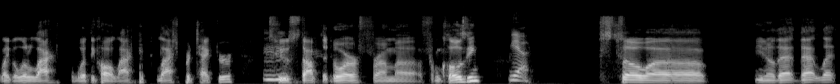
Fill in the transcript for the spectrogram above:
like a little latch, what they call a latch, latch protector, to Mhm. stop the door from uh, from closing. Yeah. So uh, you know that that let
